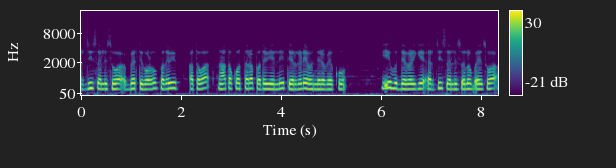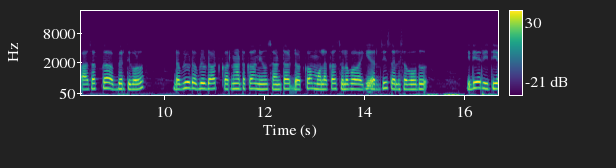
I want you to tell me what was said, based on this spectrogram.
ಅರ್ಜಿ ಸಲ್ಲಿಸುವ ಅಭ್ಯರ್ಥಿಗಳು ಪದವಿ ಅಥವಾ ಸ್ನಾತಕೋತ್ತರ ಪದವಿಯಲ್ಲಿ ತೇರ್ಗಡೆ ಹೊಂದಿರಬೇಕು. ಈ ಹುದ್ದೆಗಳಿಗೆ ಅರ್ಜಿ ಸಲ್ಲಿಸಲು ಬಯಸುವ ಆಸಕ್ತ ಅಭ್ಯರ್ಥಿಗಳು W W dot Karnataka news centre dot com ಮೂಲಕ ಸುಲಭವಾಗಿ ಅರ್ಜಿ ಸಲ್ಲಿಸಬಹುದು. ಇದೇ ರೀತಿಯ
